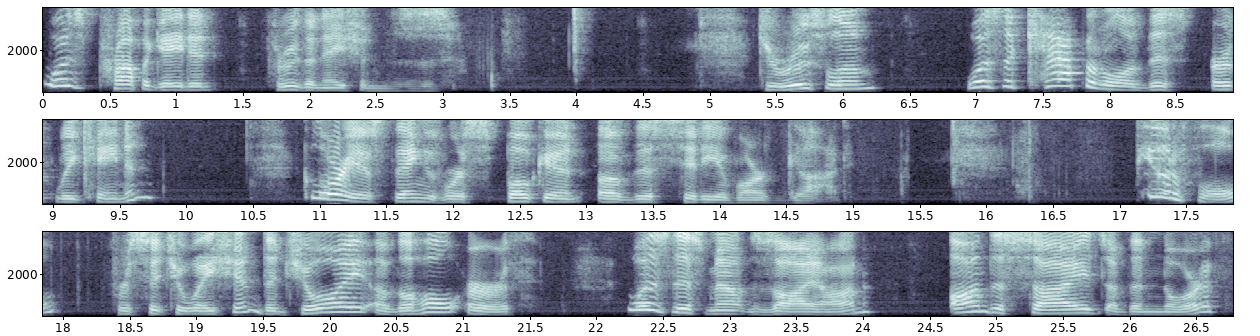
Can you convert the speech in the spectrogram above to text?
was propagated through the nations. Jerusalem was the capital of this earthly Canaan. Glorious things were spoken of this city of our God. Beautiful for situation, the joy of the whole earth, was this Mount Zion on the sides of the north,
